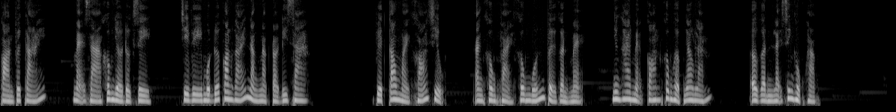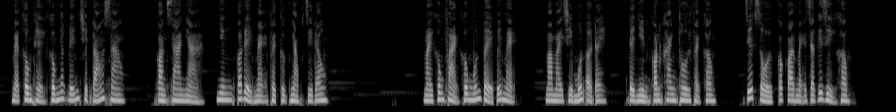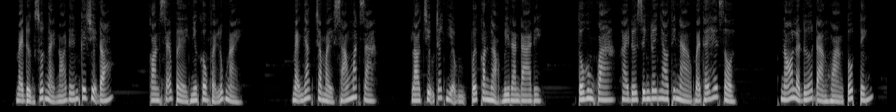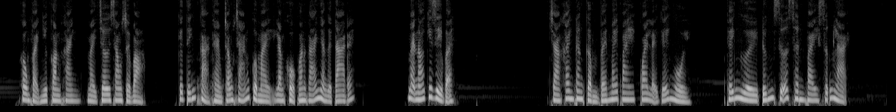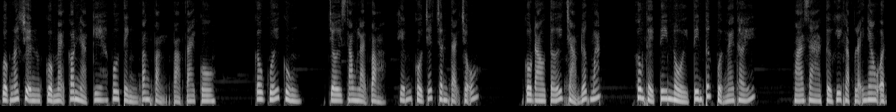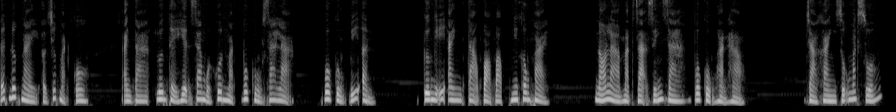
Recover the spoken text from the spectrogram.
Còn với cái, mẹ già không nhờ được gì, chỉ vì một đứa con gái nặng nặc đòi đi xa. Việt cau mày khó chịu, anh không phải không muốn về gần mẹ, nhưng hai mẹ con không hợp nhau lắm. Ở gần lại sinh hục hạc Mẹ không thể không nhắc đến chuyện đó sao? Con xa nhà, nhưng có để mẹ phải cực nhọc gì đâu. Mày không phải không muốn về với mẹ, mà mày chỉ muốn ở đây để nhìn con Khanh thôi phải không? Giết rồi có coi mẹ ra cái gì không? Mẹ đừng suốt ngày nói đến cái chuyện đó. Con sẽ về nhưng không phải lúc này. Mẹ nhắc cho mày sáng mắt ra. Lo chịu trách nhiệm với con nhỏ Miranda đi. Tối hôm qua hai đứa dính lấy nhau thế nào mẹ thấy hết rồi. Nó là đứa đàng hoàng tốt tính. Không phải như con Khanh mày chơi xong rồi bỏ. Cái tính cả thèm chóng chán của mày làm khổ con gái nhà người ta đấy. Mẹ nói cái gì vậy? Trà Khanh đang cầm vé máy bay quay lại ghế ngồi. Thấy người đứng giữa sân bay sững lại. Cuộc nói chuyện của mẹ con nhà kia vô tình văng phẳng vào tai cô. Câu cuối cùng, chơi xong lại bỏ khiến cô chết chân tại chỗ. Cô đau tới chảo nước mắt, không thể tin nổi tin tức vừa nghe thấy. Hóa ra từ khi gặp lại nhau ở đất nước này ở trước mặt cô, anh ta luôn thể hiện ra một khuôn mặt vô cùng xa lạ, vô cùng bí ẩn. Cứ nghĩ anh tạo vỏ bọc nhưng không phải. Nó là mặt dạ dính ra vô cùng hoàn hảo. Trà Khanh rũ mắt xuống.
